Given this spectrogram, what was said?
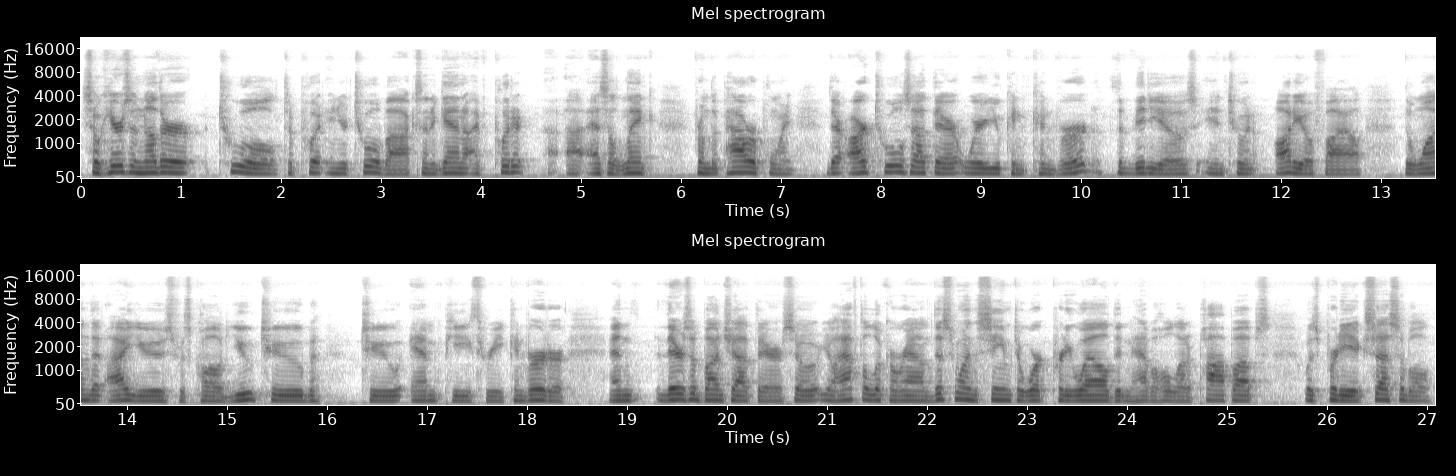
so here's another tool to put in your toolbox. And again, I've put it uh, as a link from the PowerPoint there are tools out there where you can convert the videos into an audio file. The one that I used was called YouTube to MP3 converter. And there's a bunch out there, so you'll have to look around. This one seemed to work pretty well, didn't have a whole lot of pop ups, was pretty accessible.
